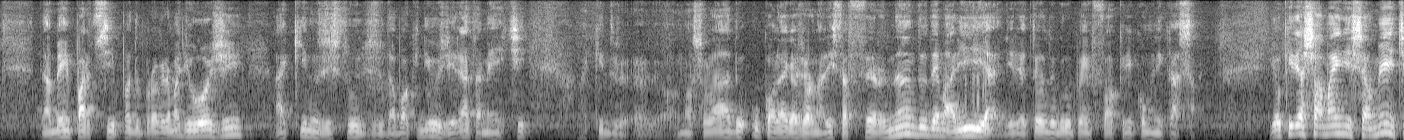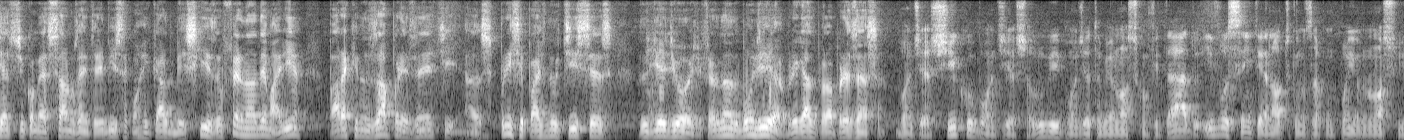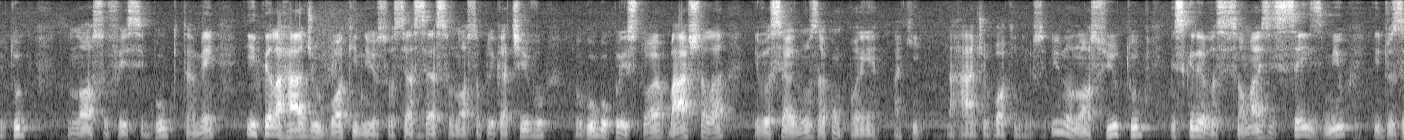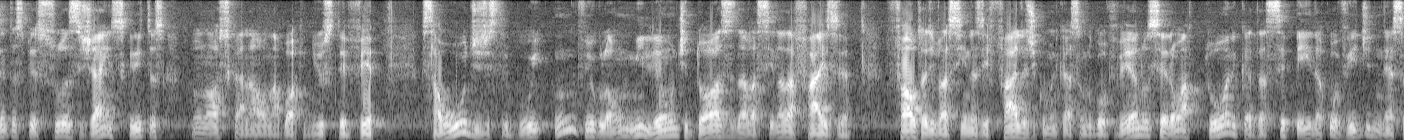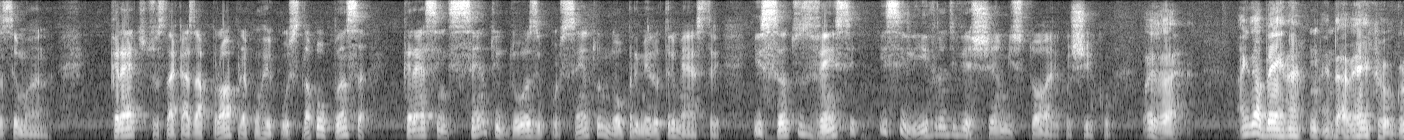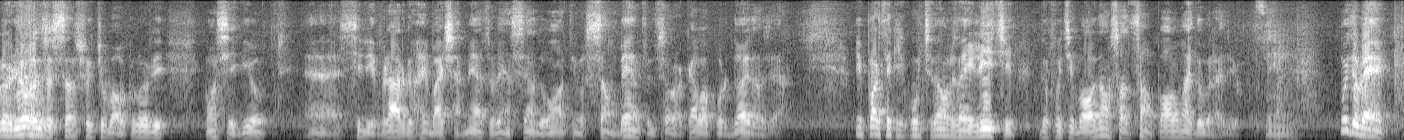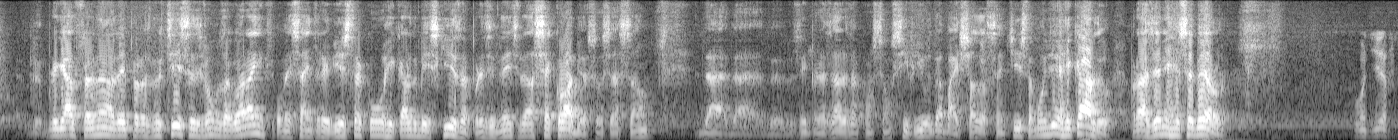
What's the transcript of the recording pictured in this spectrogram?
Também participa do programa de hoje, aqui nos estúdios da Boc News, diretamente aqui do, eh, ao nosso lado, o colega jornalista Fernando de Maria, diretor do Grupo Enfoque de Comunicação. Eu queria chamar inicialmente, antes de começarmos a entrevista com o Ricardo Besquiza, o Fernando de Maria, para que nos apresente as principais notícias do dia de hoje. Fernando, bom dia, obrigado pela presença. Bom dia, Chico, bom dia, Chalube, bom dia também ao nosso convidado e você, internauta que nos acompanha no nosso YouTube no nosso Facebook também e pela rádio Boc News. Você acessa o nosso aplicativo no Google Play Store, baixa lá e você nos acompanha aqui na rádio Boc News. E no nosso YouTube, inscreva-se, são mais de 6.200 pessoas já inscritas no nosso canal na Boc News TV. Saúde distribui 1,1 milhão de doses da vacina da Pfizer. Falta de vacinas e falhas de comunicação do governo serão a tônica da CPI da Covid nesta semana. Créditos da casa própria com recursos da poupança crescem 112% no primeiro trimestre. E Santos vence e se livra de vexame histórico, Chico. Pois é. Ainda bem, né? Ainda bem que o glorioso Santos Futebol Clube conseguiu é, se livrar do rebaixamento, vencendo ontem o São Bento de Sorocaba por 2 a 0. O importa é que continuamos na elite do futebol, não só de São Paulo, mas do Brasil. Sim. Muito bem. Obrigado, Fernando, aí pelas notícias. Vamos agora começar a entrevista com o Ricardo Mesquisa, presidente da SECOB, Associação da, da, dos Empresários da Construção Civil da Baixada Santista. Bom dia, Ricardo. Prazer em recebê-lo. Bom dia.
